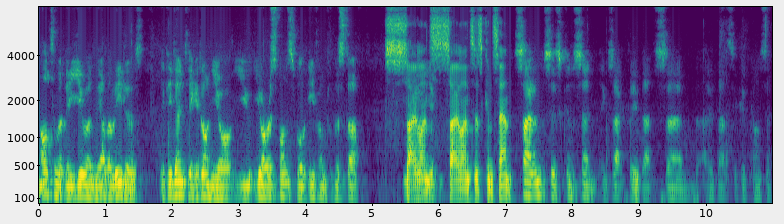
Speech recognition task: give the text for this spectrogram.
ultimately you and the other leaders. If you don't take it on, you're you, you're responsible even for the stuff Silence, silence is consent. Silence is consent. Exactly. That's um, th- that's a good concept.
